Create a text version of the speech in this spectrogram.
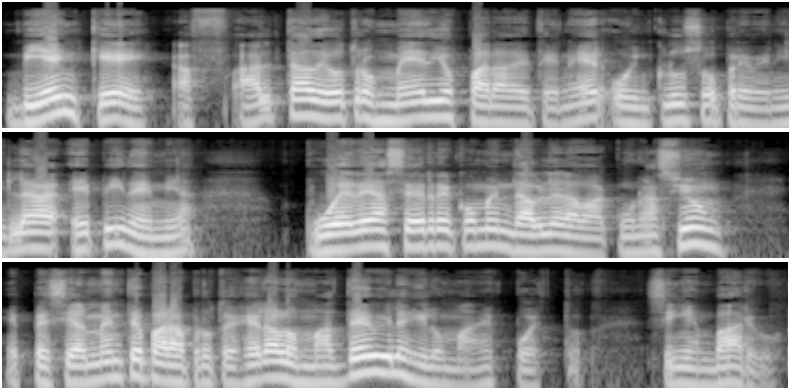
Bien que, a falta de otros medios para detener o incluso prevenir la epidemia, puede hacer recomendable la vacunación, especialmente para proteger a los más débiles y los más expuestos. Sin embargo,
